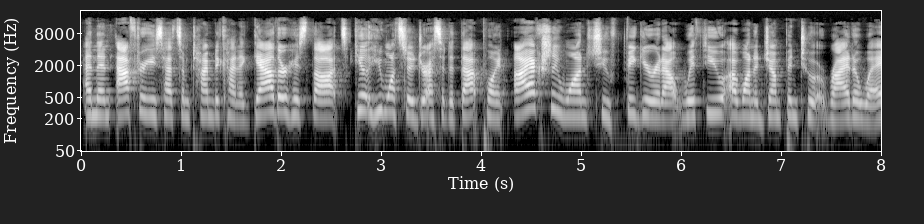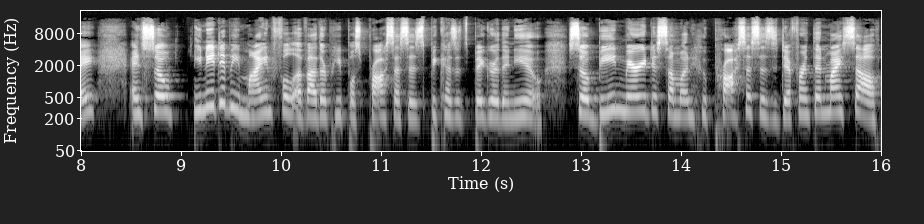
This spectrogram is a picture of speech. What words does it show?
And then after he's had some time to kind of gather his thoughts, he, he wants to address it at that point. I actually want to figure it out with you. I want to jump into it right away. And so you need to be mindful of other people's processes because it's bigger than you. So being married to someone who processes different than myself,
